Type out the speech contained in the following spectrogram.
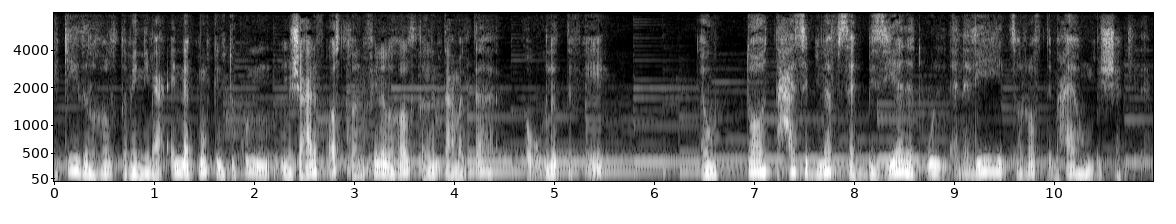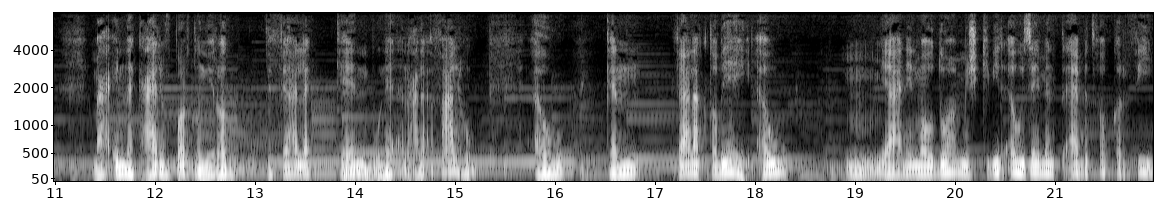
أكيد الغلطة مني مع إنك ممكن تكون مش عارف أصلا فين الغلطة اللي أنت عملتها أو غلطت في إيه. أو تقعد تحاسب نفسك بزيادة تقول أنا ليه اتصرفت معاهم بالشكل ده؟ مع إنك عارف برضه إن رد فعلك كان بناء على أفعالهم أو كان فعلك طبيعي أو يعني الموضوع مش كبير قوي زي ما انت قاعد بتفكر فيه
